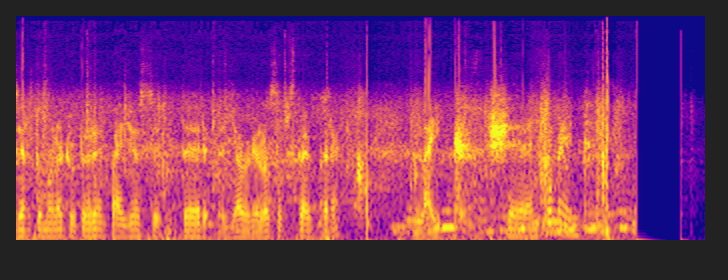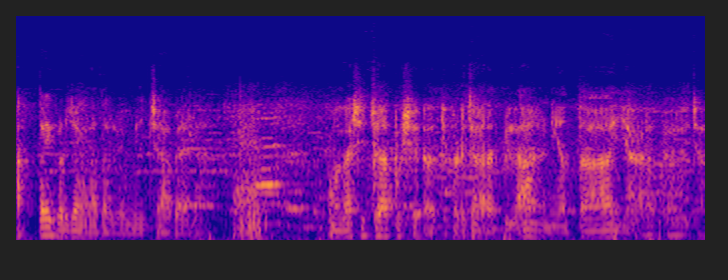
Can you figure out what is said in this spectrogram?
जर तुम्हाला ट्युटोरियल पाहिजे असेल तर या व्हिडिओला सबस्क्राईब करा. लाईक शेअर अँड कमेंट आत्ता इकडच्या घरात आलो मी चहा प्यायला. मग अशी चहा पुशे तिकडच्या घरात पिला आणि आता ह्या घरात प्यायला चहा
